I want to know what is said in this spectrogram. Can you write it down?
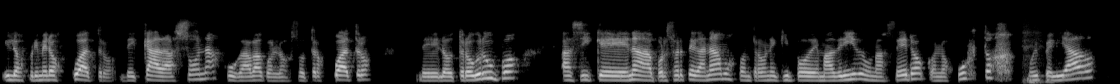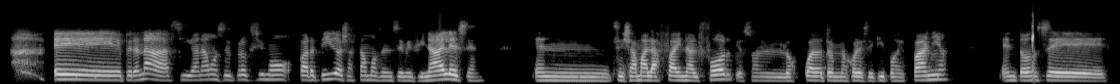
y los primeros cuatro de cada zona jugaba con los otros cuatro del otro grupo Así que nada, por suerte ganamos contra un equipo de Madrid 1 a 0 con lo justo, muy peleado. Eh, pero nada, si ganamos el próximo partido ya estamos en semifinales, se llama la Final Four, que son los cuatro mejores equipos de España. Entonces,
